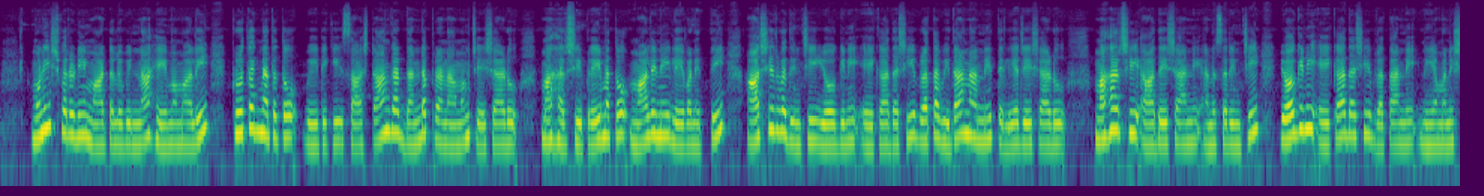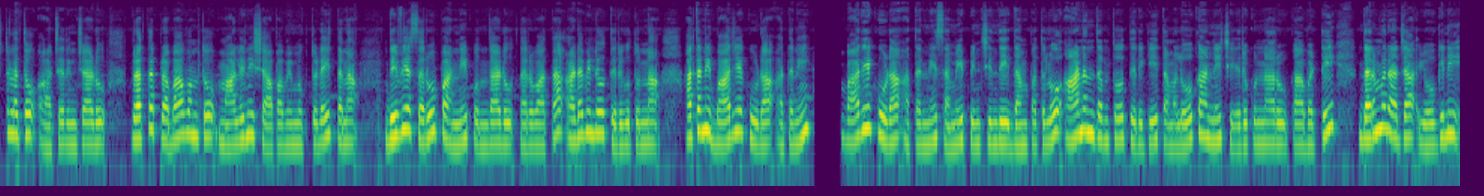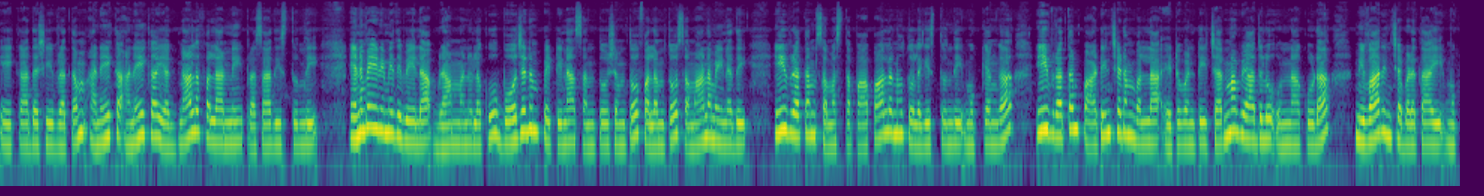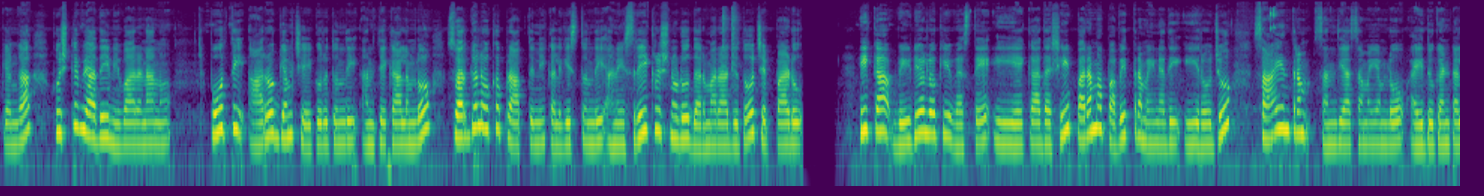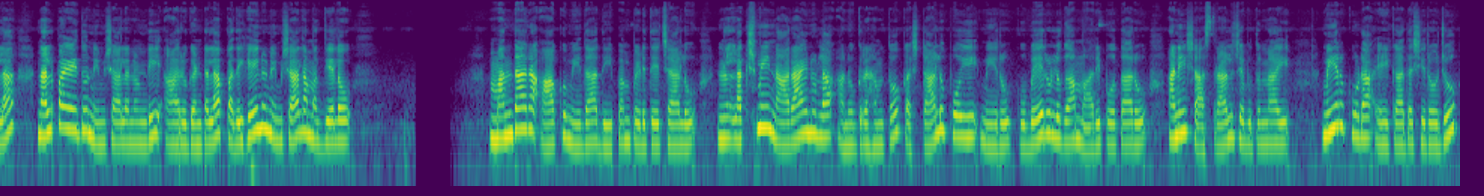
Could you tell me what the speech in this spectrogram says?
మునీశ్వరుని మాటలు విన్న హేమమాలి కృతజ్ఞతతో వీటికి సాష్టాంగ దండ ప్రణామం చేశాడు. మహర్షి ప్రేమతో మాలిని లేవనెత్తి ఆశీర్వదించి యోగిని ఏకాదశి వ్రత విధానాన్ని తెలియజేశాడు. మహర్షి ఆదేశాన్ని అనుసరించి యోగిని ఏకాదశి వ్రతాన్ని నియమనిష్టలతో ఆచరించాడు. వ్రత ప్రభావంతో మాలిని శాప విముక్తుడై తన దివ్య స్వరూపాన్ని పొందాడు. తరువాత అడవిలో తిరుగుతున్న అతని భార్య కూడా అతని భార్య కూడా అతన్ని సమీపించింది. దంపతులు ఆనందంతో తిరిగి తమ లోకాన్ని చేరుకున్నారు. కాబట్టి ధర్మరాజ యోగిని ఏకాదశి వ్రతం అనేక అనేక యజ్ఞాల ఫలాన్ని ప్రసాదిస్తుంది. ఎనభై ఎనిమిది వేల బ్రాహ్మణులకు భోజనం పెట్టిన సంతోషంతో ఫలంతో సమానమైనది. ఈ వ్రతం సమస్త పాపాలను తొలగిస్తుంది. ముఖ్యంగా ఈ వ్రతం పాటించడం వల్ల ఎటువంటి చర్మ వ్యాధులు ఉన్నా కూడా నివారించబడతాయి. ముఖ్యంగా కుష్టి వ్యాధి నివారణ నివారణను పూర్తి ఆరోగ్యం చేకూరుతుంది. అంత్యకాలంలో స్వర్గలోక ప్రాప్తిని కలిగిస్తుంది అని శ్రీకృష్ణుడు ధర్మరాజుతో చెప్పాడు. ఇక వీడియోలోకి వస్తే ఈ ఏకాదశి పరమ పవిత్రమైనది. ఈరోజు సాయంత్రం సంధ్యా సమయంలో ఐదు గంటల నలభై ఐదు నిమిషాల నుండి ఆరు గంటల పదిహేను నిమిషాల మధ్యలో మందార ఆకు మీద దీపం పెడితే చాలు. లక్ష్మీ నారాయణుల అనుగ్రహంతో కష్టాలు పోయి మీరు కుబేరులుగా మారిపోతారు అని శాస్త్రాలు చెబుతున్నాయి. మీరు కూడా ఏకాదశి రోజు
